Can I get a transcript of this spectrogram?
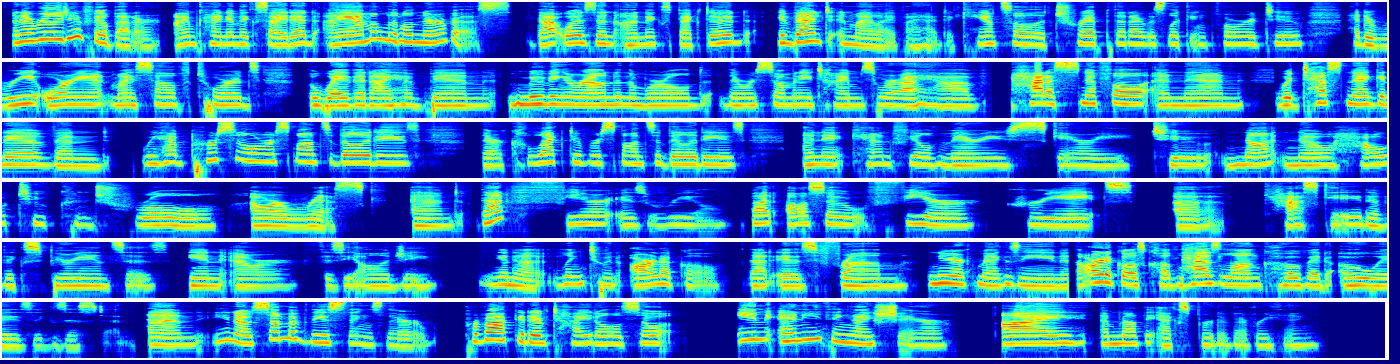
And I really do feel better. I'm kind of excited. I am a little nervous. That was an unexpected event in my life. I had to cancel a trip that I was looking forward to, had to reorient myself towards the way that I have been moving around in the world. There were so many times where I have had a sniffle and then would test negative and we have personal responsibilities, there are collective responsibilities and it can feel very scary to not know how to control our risk. And that fear is real, but also fear creates a cascade of experiences in our physiology. I'm going to link to an article that is from New York Magazine. The article is called Has Long COVID Always Existed? And, you know, some of these things, they're provocative titles. So, in anything I share, I am not the expert of everything.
